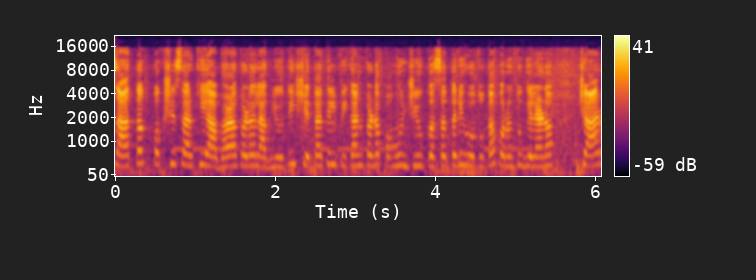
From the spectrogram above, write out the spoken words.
चातक पक्षीसारखी आभाळाकडे लागली होती. शेतातील पिकांकडे पाहून जीव कसा तरी होत होता परंतु गेल्यानं चार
